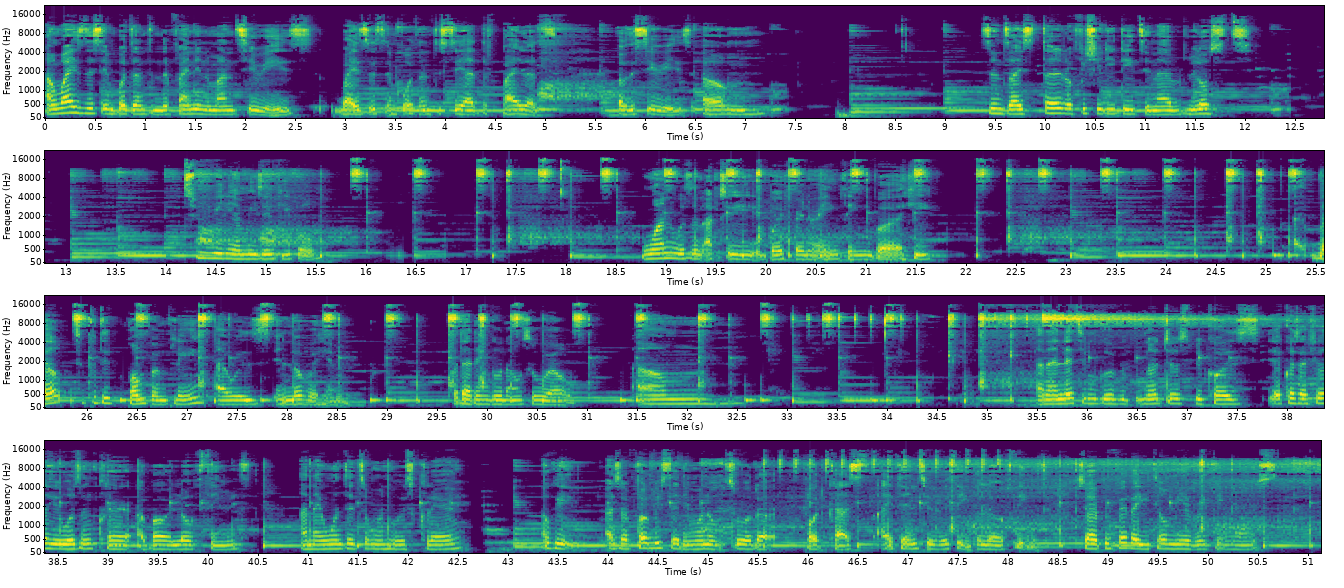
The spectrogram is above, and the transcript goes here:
And why is this important in the Finding a Man series? Why is this important to stay at the pilot of the series? Um, since I started officially dating, I've lost two really amazing people. One wasn't actually a boyfriend or anything, but he, well, to put it plump and plain, I was in love with him, but that didn't go down so well. Um, and I let him go not just because because I feel he wasn't clear about a lot of things, and I wanted someone who was clear. Okay, as I probably said in one of two other podcasts, I tend to overthink a lot of things. So I prefer that you tell me everything once.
